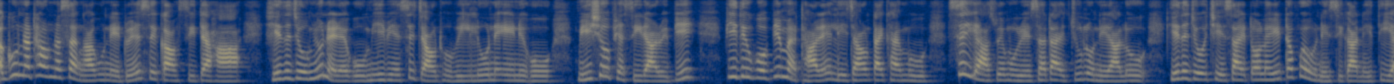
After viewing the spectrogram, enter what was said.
အခု2025ခုနှစ်တွင်စစ်ကောင်စီတပ်ဟာရေစကြိုမြို့နယ်တွေကိုမြေပြင်စစ်ကြောင်းထိုးပြီးလူနေအိမ်တွေကိုမီးရှို့ဖျက်ဆီးတာတွေပြင်ပြည်သူကိုပြစ်မှတ်ထားတဲ့လေကြောင်းတိုက်ခိုက်မှုစစ်ရာဇဝဲမှုတွေဇက်တိုက်ကျူးလွန်နေတာလို့ရေစကြိုအခြေစိုက်တော်လှန်ရေးတပ်ဖွဲ့ဝင်တွေစီကနေသိရ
